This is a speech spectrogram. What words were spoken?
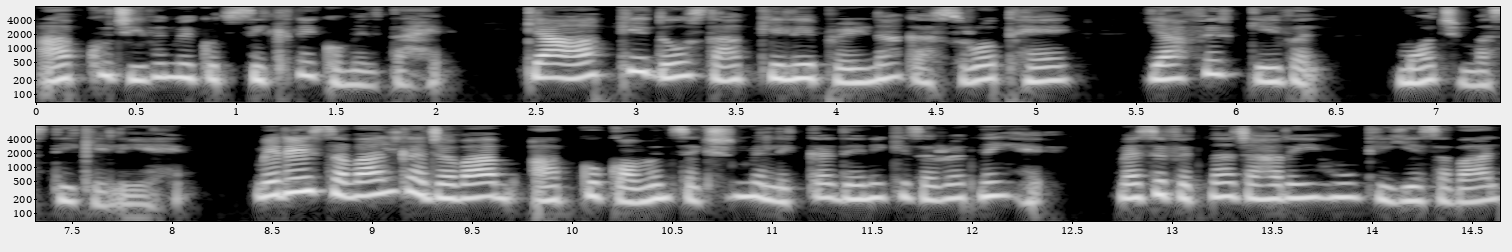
आपको जीवन में कुछ सीखने को मिलता है? क्या आपके दोस्त आपके लिए प्रेरणा का स्रोत है या फिर केवल मौज मस्ती के लिए है? मेरे इस सवाल का जवाब आपको कमेंट सेक्शन में लिखकर देने की ज़रूरत नहीं है। मैं सिर्फ़ इतना चाह रही हूँ कि ये सवाल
